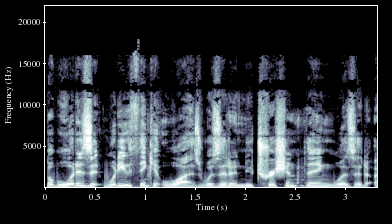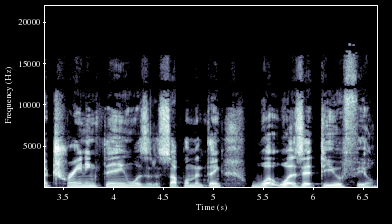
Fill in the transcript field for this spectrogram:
But what is it? What do you think it was? Was it a nutrition thing? Was it a training thing? Was it a supplement thing? What was it? Do you feel?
